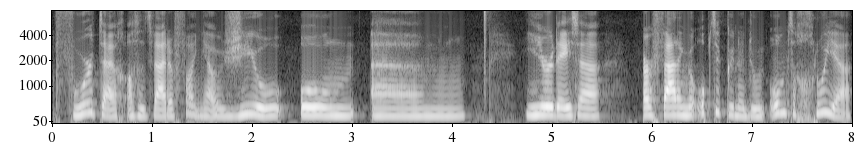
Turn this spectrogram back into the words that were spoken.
voertuig, als het ware, van jouw ziel om um, hier deze ervaringen op te kunnen doen, om te groeien,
